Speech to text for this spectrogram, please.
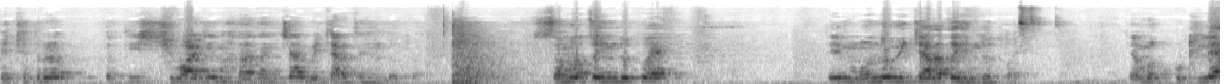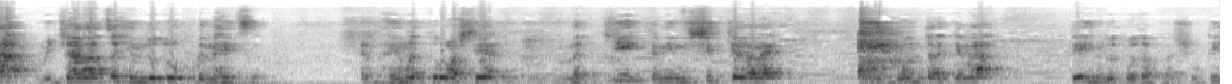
हे छत्रपती शिवाजी महाराजांच्या विचाराचं हिंदुत्व आहे. समोरचं हिंदुत्व आहे ते मनोविचाराचं हिंदुत्व आहे. त्यामुळे कुठल्या विचाराचं हिंदुत्व पुढे न्यायचं हे रहमतपूर्वाशीय नक्की त्यांनी निश्चित केलेला आहे. आणि दोन तारखेला ते हिंदुत्व जपणार शेवटी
